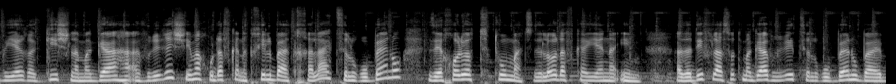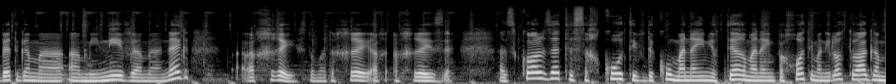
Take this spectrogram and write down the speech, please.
ויהיה רגיש למגע האוורירי, שאם אנחנו דווקא נתחיל בהתחלה אצל רובנו, זה יכול להיות too much, זה לא דווקא יהיה נעים. אז עדיף לעשות מגע אוורירי אצל רובנו בהיבט גם המיני והמענג, אחרי, זאת אומרת אחרי, אחרי זה. אז כל זה תשחקו, תבדקו מה נעים יותר, מה נעים פחות. אם אני לא טועה גם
